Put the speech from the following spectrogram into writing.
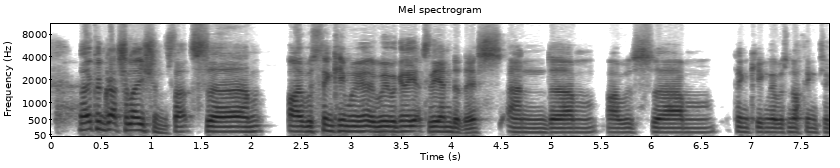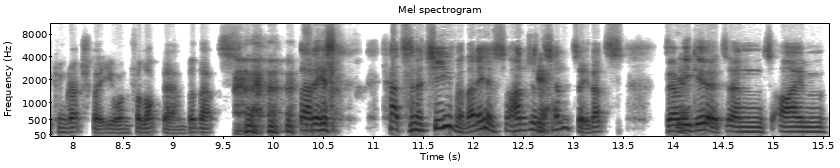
no, congratulations. That's. Um, I was thinking we, we were going to get to the end of this, and um, I was um, thinking there was nothing to congratulate you on for lockdown. But that's that is that's an achievement. That is 170. That's very good, and I'm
